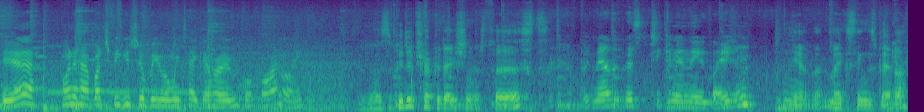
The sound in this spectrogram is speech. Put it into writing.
Yeah. I wonder how much bigger she'll be when we take her home for finally. There was a bit of trepidation at first. But now that there's chicken in the equation, Yeah, that makes things better.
